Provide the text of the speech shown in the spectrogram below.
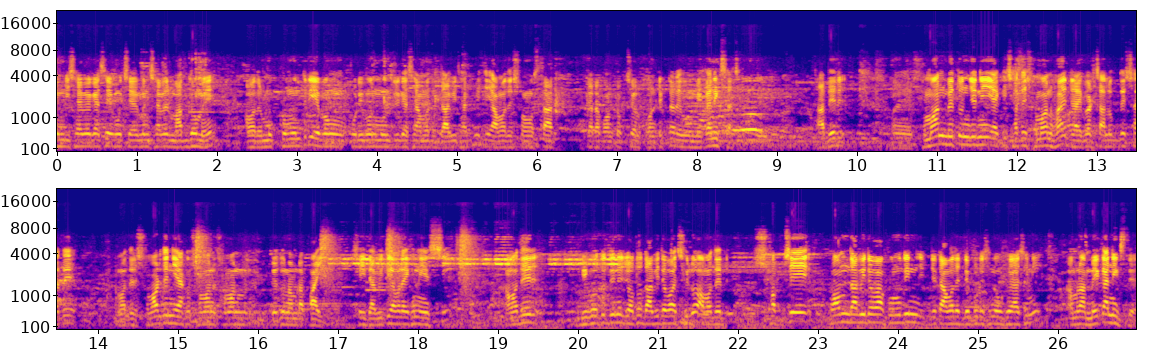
এমডি সাহেবের কাছে এবং চেয়ারম্যান সাহেবের মাধ্যমে আমাদের মুখ্যমন্ত্রী এবং পরিবহন মন্ত্রীর কাছে আমাদের দাবি থাকবে যে আমাদের সংস্থার যারা কন্ট্রাকচুয়াল কন্ট্রাক্টর এবং মেকানিক্স আছে, তাদের মানে সমান বেতন যিনি একই সাথে সমান হয় ড্রাইভার চালকদের সাথে আমাদের সবার জন্য এখন সমান সমান বেতন আমরা পাই, সেই দাবিতে আমরা এখানে এসেছি। আমাদের বিগত দিনে যত দাবি দেওয়া ছিল, আমাদের সবচেয়ে কম দাবি দেওয়া কোনো দিন যেটা আমাদের ডেপুটেশনে উঠে আসেনি, আমরা মেকানিক্সদের,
